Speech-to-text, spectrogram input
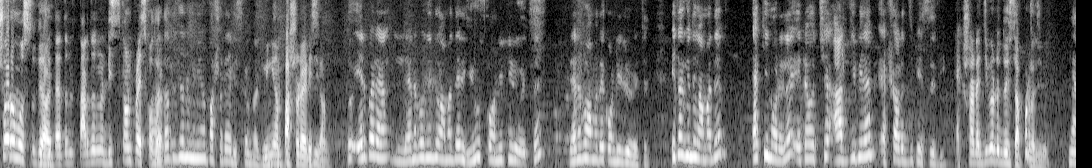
শোরুম বস্তুতে হয় তাহলে তার জন্য ডিসকাউন্ট প্রাইস কত আহ, তাদের জন্য মিনিমাম পাঁচশো টাকা ডিসকাউন্ট রাখবে মিনিমাম পাঁচশো টাকা ডিসকাউন্ট তো এরপরে ল্যানোভো কিন্তু আমাদের হিউজ কোয়ান্টিটি রয়েছে। ল্যানোভো আমাদের কোয়ান্টিটি রয়েছে। এটা কিন্তু আমাদের একই মডেলের এটা হচ্ছে আট জিবি র্যাম একশো আট জিবি এসএসডি একশো আট জিবি ওটা দুইশো ছাপ্পান্ন জিবি না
